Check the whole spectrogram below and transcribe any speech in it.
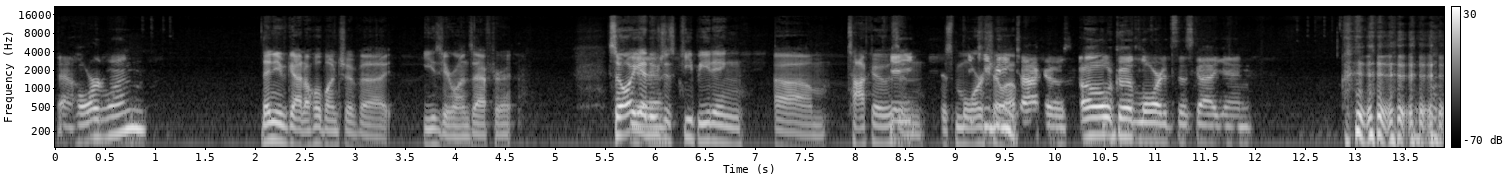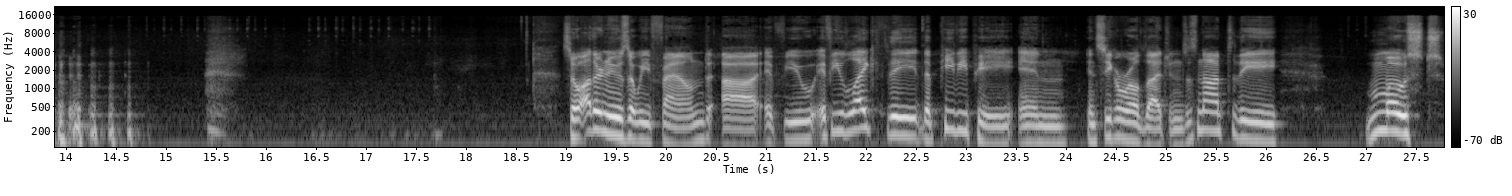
That horde one. Then you've got a whole bunch of uh, easier ones after it. So all you gotta do is just keep eating um, tacos Yeah, you- and just more keep show up. tacos. Oh, good lord, it's this guy again. so other news that we found, uh, if you if you like the the PvP in in Secret World Legends, it's not the most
